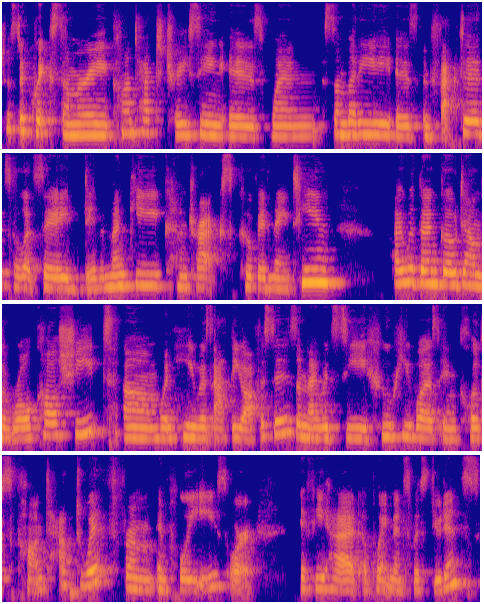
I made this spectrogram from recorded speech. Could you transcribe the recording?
just a quick summary, contact tracing is when somebody is infected. So let's say David Menke contracts COVID-19. I would then go down the roll call sheet um, when he was at the offices and I would see who he was in close contact with from employees or if he had appointments with students.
